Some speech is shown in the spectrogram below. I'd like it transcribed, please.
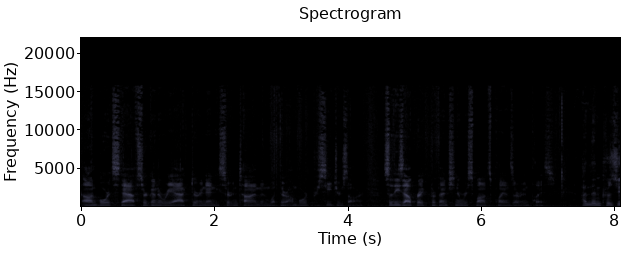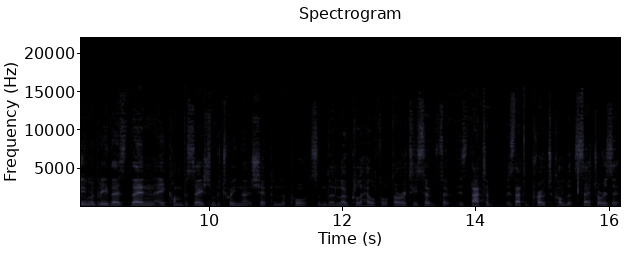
onboard staffs are going to react during any certain time, and what their onboard procedures are. So these outbreak prevention and response plans are in place. And then presumably there's then a conversation between that ship and the ports and the local health authorities. So, so is, that a, is that a protocol that's set or is it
